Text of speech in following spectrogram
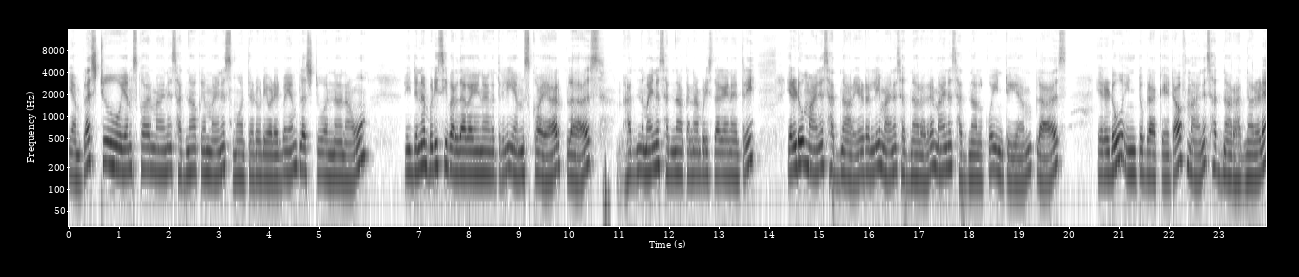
M plus two M square minus ಹದಿನಾಲ್ಕು ಎಂ ಮೈನಸ್ ಮೂವತ್ತೆರಡು divided by M plus two ಅನ್ನು ನಾವು ಇದನ್ನು ಬಿಡಿಸಿ ಬರೆದಾಗ ಏನಾಗುತ್ತೆ ರೀ, ಎಂ ಸ್ಕ್ವಯರ್ ಪ್ಲಸ್ ಹದ್ ಮೈನಸ್ ಹದಿನಾಲ್ಕನ್ನು ಬಿಡಿಸಿದಾಗ ಏನಾಯ್ತು ರೀ ಎರಡು ಮೈನಸ್ ಹದಿನಾರು, ಎರಡರಲ್ಲಿ ಮೈನಸ್ ಹದಿನಾರು ಆದರೆ ಮೈನಸ್ ಹದಿನಾಲ್ಕು ಇಂಟು ಎಂ ಪ್ಲಸ್ ಎರಡು ಇಂಟು ಬ್ರ್ಯಾಕೆಟ್ ಆಫ್ ಮೈನಸ್ ಹದಿನಾರು ಹದಿನಾರಡೆ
